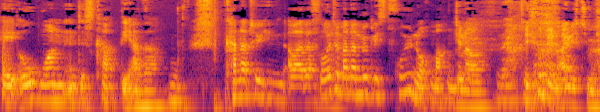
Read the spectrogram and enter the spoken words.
KO one and discard the other. Kann natürlich, ein- aber das sollte man dann möglichst früh noch machen. genau. Ich finde den eigentlich ziemlich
